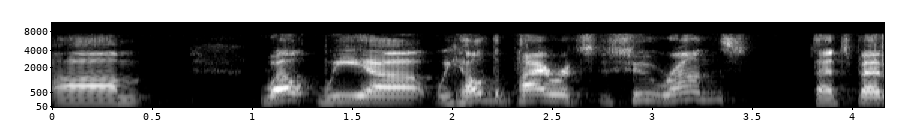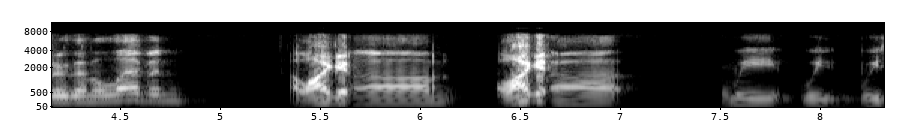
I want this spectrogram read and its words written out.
Um, well, we uh, we held the Pirates to two runs. That's better than eleven. I like it. Um, I like it. uh, we we we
